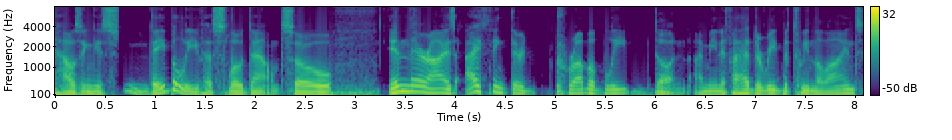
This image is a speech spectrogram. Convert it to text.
housing is, they believe, has slowed down. So, in their eyes, I think they're probably done. I mean, if I had to read between the lines,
